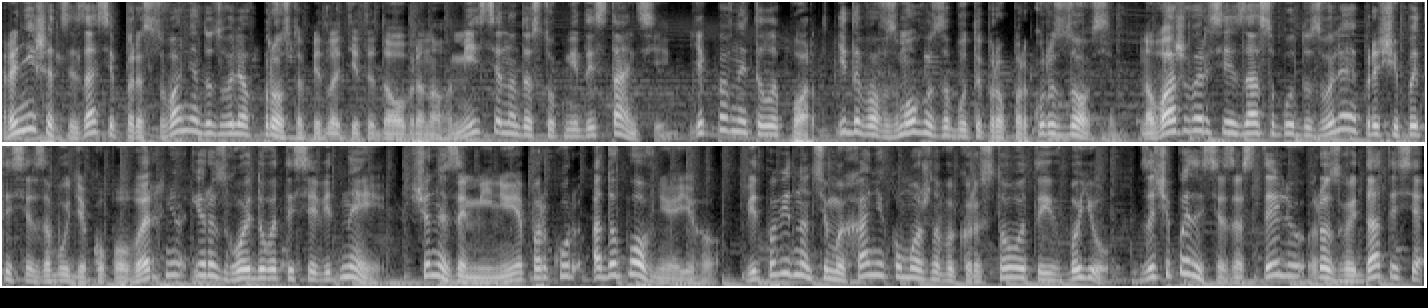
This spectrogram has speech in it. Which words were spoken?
Раніше цей засіб пересування дозволяв просто підлетіти до обраного місця на доступній дистанції, як певний телепорт, і давав змогу забути про паркур зовсім. Нова ж версія засобу дозволяє причепитися за будь-яку поверхню і розгойдуватися від неї, що не замінює паркур, а доповнює його. Відповідно, цю механіку можна використовувати і в бою, зачепитися за стелю, розгойдатися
